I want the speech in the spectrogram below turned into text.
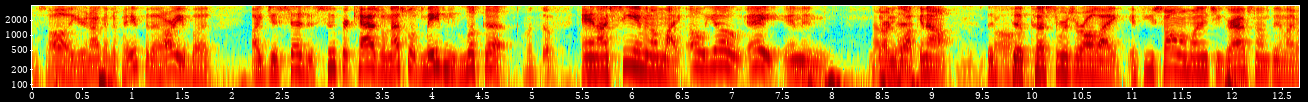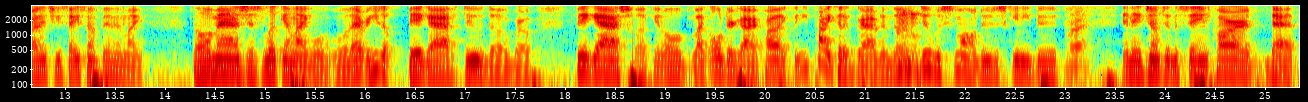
just oh, you're not gonna pay for that, are you? But like, just says it super casual, and that's what made me look up. What the? And I see him, and I'm like, oh, yo, hey, and then he's already it. walking out. He was The, gone. the customers are all like, if you saw him, why didn't you grab something? Like, why didn't you say something? And like, the old man's just looking like whatever. He's a big ass dude though, bro. Big ass fucking old, like older guy. Probably like he probably could have grabbed him though. The dude was small. Dude was a skinny dude. Right. And they jumped in the same car that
